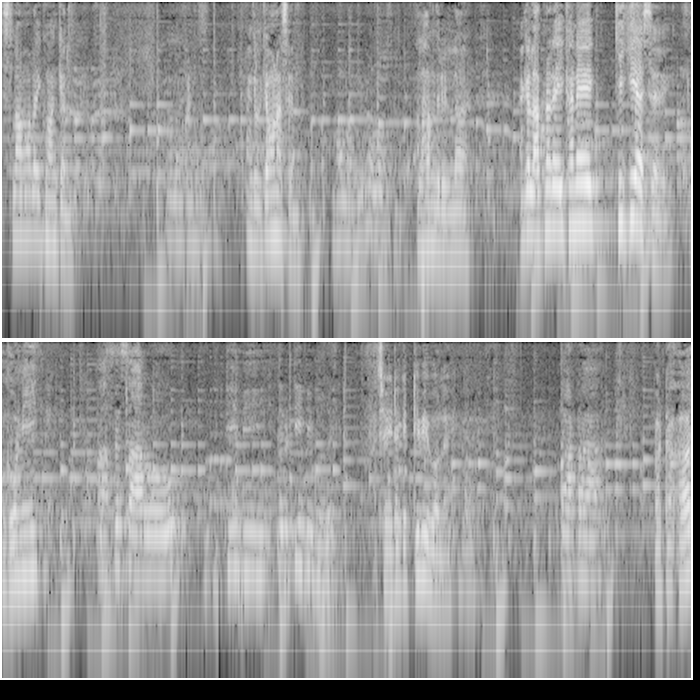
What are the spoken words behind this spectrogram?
আসসালামু আলাইকুম আঙ্কেল। আঙ্কেল কেমন আছেন? আলহামদুলিল্লাহ। আঙ্কেল আপনার এইখানে কি কি আছে? গনি আছে সারো টিভি টিভি বলে। আচ্ছা এটাকে টিভি বলে। পাটা। বাটা আর?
